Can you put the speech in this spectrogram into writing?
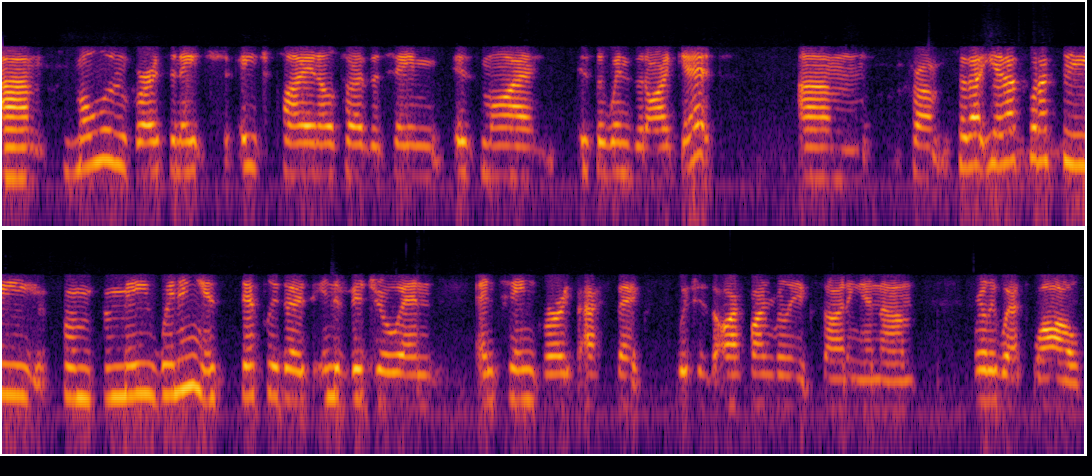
um, small little growth in each each play and also as a team is my is the wins that I get. Um, from so that yeah, that's what I see from for me winning is definitely those individual and and team growth aspects, which is I find really exciting and um, really worthwhile.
